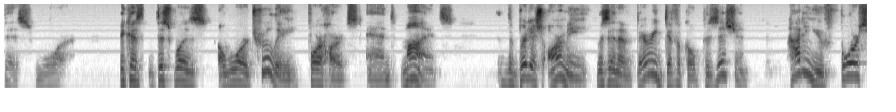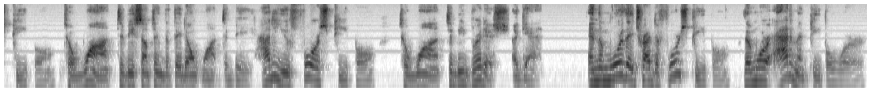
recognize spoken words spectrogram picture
this war. Because this was a war truly for hearts and minds. The British Army was in a very difficult position. How do you force people to want to be something that they don't want to be? How do you force people to want to be British again? And the more they tried to force people, the more adamant people were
